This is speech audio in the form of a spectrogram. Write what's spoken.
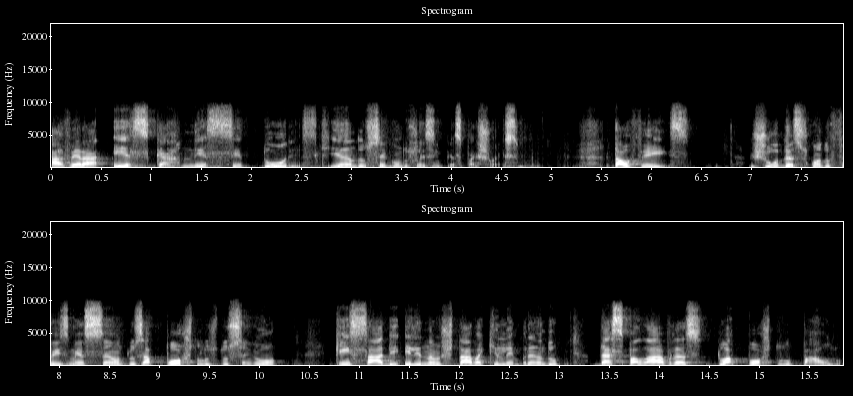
haverá escarnecedores que andam segundo suas ímpias paixões. Talvez Judas, quando fez menção dos apóstolos do Senhor, quem sabe ele não estava aqui lembrando das palavras do apóstolo Paulo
